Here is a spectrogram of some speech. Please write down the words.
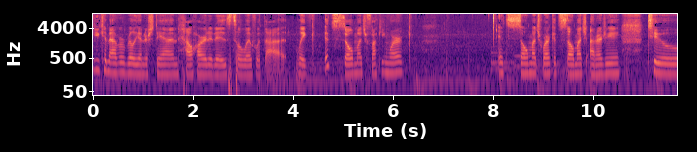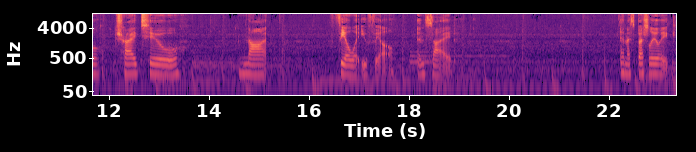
you can ever really understand how hard it is to live with that. Like it's so much fucking work it's so much work, it's so much energy to try to not feel what you feel inside. And especially like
